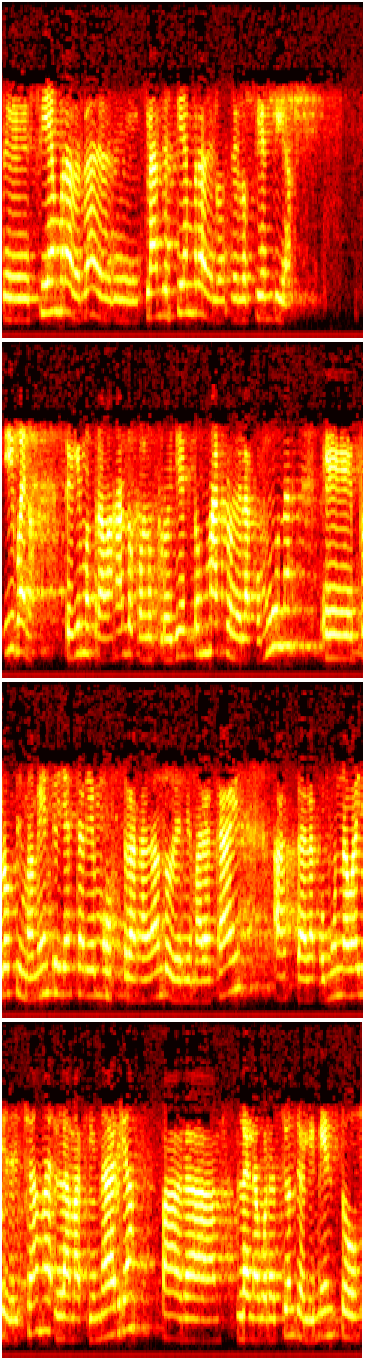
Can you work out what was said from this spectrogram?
de siembra, ¿verdad? Del plan de siembra de los de los 100 días. Y bueno, seguimos trabajando con los proyectos macro de la comuna. Eh, próximamente ya estaremos trasladando desde Maracay hasta la comuna Valle del Chama la maquinaria para la elaboración de alimentos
